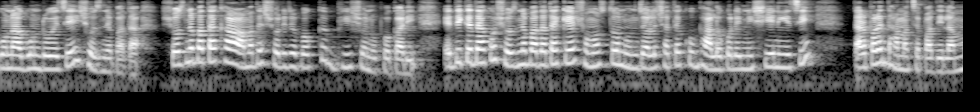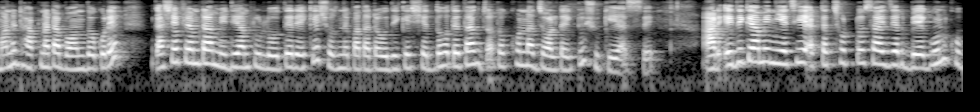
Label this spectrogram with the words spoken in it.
গুণাগুণ রয়েছে এই সজনে পাতা। সজনে পাতা খাওয়া আমাদের শরীরের পক্ষে ভীষণ উপকারী। এদিকে দেখো, সজনে পাতাটাকে সমস্ত নুন জলের সাথে খুব ভালো করে মিশিয়ে নিয়েছি। তারপরে ধামাচাপা দিলাম মানে ঢাকনাটা বন্ধ করে গ্যাসের ফ্লেমটা মিডিয়াম টু লোতে রেখে সজনে পাতাটা ওদিকে সেদ্ধ হতে থাক, যতক্ষণ না জলটা একটু শুকিয়ে আসছে। আর এদিকে আমি নিয়েছি একটা ছোট্ট সাইজের বেগুন, খুব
